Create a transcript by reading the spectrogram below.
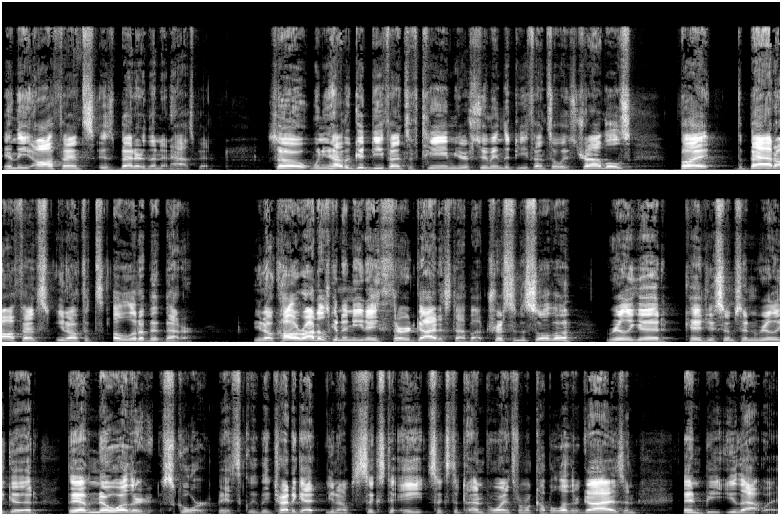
and the offense is better than it has been. So when you have a good defensive team, you're assuming the defense always travels, but the bad offense, you know, if it's a little bit better. You know, Colorado's going to need a third guy to step up. Tristan da Silva, really good. KJ Simpson, really good. They have no other score, basically. They try to get, you know, six to eight, six to 10 points from a couple other guys and, and beat you that way.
